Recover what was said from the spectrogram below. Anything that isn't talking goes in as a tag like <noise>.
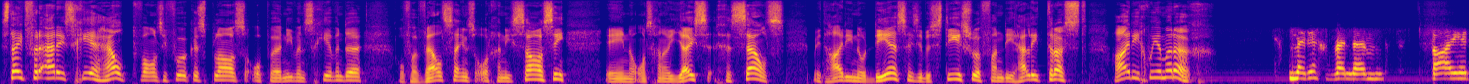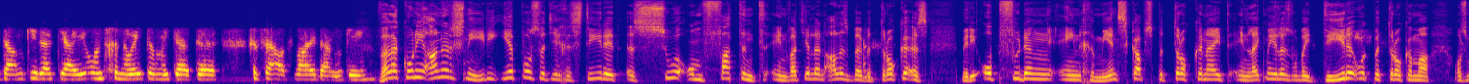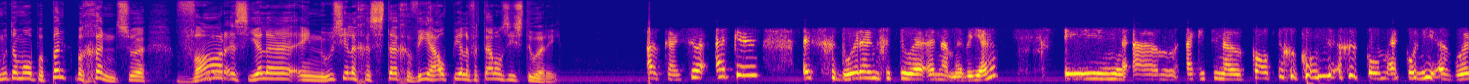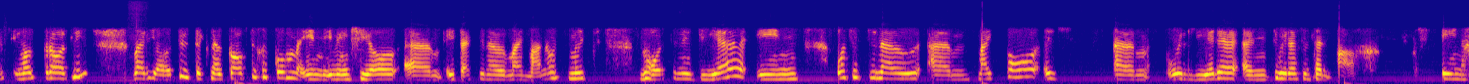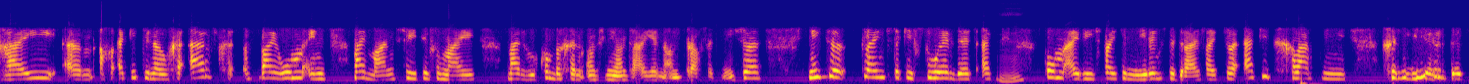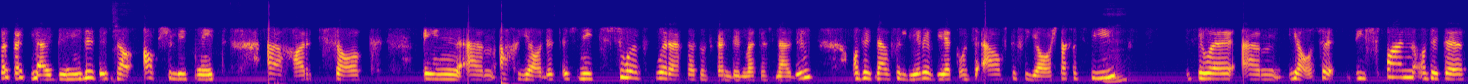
Tyd vir RSG help waar ons die fokus plaas op 'n nuwensgewende of 'n welsynsorganisasie en ons gaan nou juis gesels met Heidi Nordee, sy is die bestuurshoof van die Helly Trust. Heidi, goeiemôre. Middag Willem. Baie dankie dat jy ons genooi het om met jou te gesels. Baie dankie. Wel ek kon nie anders nie. Hierdie e-pos wat jy gestuur het is so omvattend en wat julle in alles by betrokke is met die opvoeding en gemeenskapsbetrokkenheid en lyk my julle is nog by diere ook betrokke, maar ons moet hom op 'n punt begin. So waar is julle en hoe's julle gestig? Wie help julle? Vertel ons die storie. OK, so ek is gebore en getoe in Namibië en ehm um, ek het nou Kaap toe gekom <laughs> gekom. Ek kon nie 'n woord Engels praat nie. Maar ja toe het ek nou Kaap toe gekom en éventueel ehm um, het ek nou my man ontmoet Martin Idee en ons het nou ehm um, my pa is ehm um, oorlede in 2008 en hy ehm um, ag ek het nou geërf by hom en my man sê toe vir my maar hoekom begin ons nie ons eie non-profit nie? So net so klein stukkie voor dit ek mm -hmm. kom uit die spyseneringsbedryf uit so ek het glad nie geleer dit wat ek nou doen dit is nou absoluut net 'n hartsaak en ehm um, ag ja dit is net so voorreg dat ons kan doen wat ons nou doen. Ons het nou verlede week ons 11de verjaarsdag gevier. Mm -hmm so ehm um, ja so die span ons het 'n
